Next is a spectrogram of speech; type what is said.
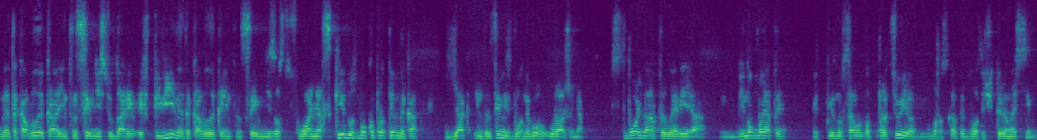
Не така велика інтенсивність ударів FPV, не така велика інтенсивність застосування скиду з боку противника, як інтенсивність вогневого ураження. Ствольна артилерія, міномети. Відповідно, все воно працює, можна сказати, 24 на 7.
